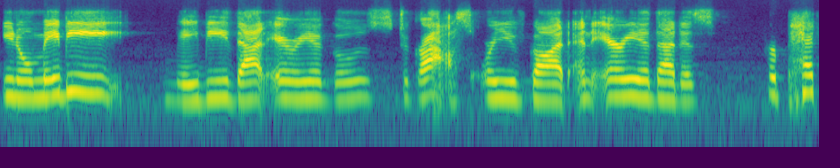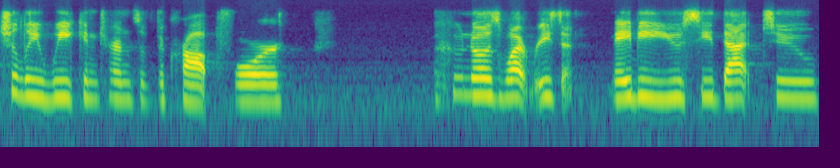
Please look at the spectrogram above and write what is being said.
you know, maybe maybe that area goes to grass, or you've got an area that is perpetually weak in terms of the crop for who knows what reason. Maybe you seed that to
